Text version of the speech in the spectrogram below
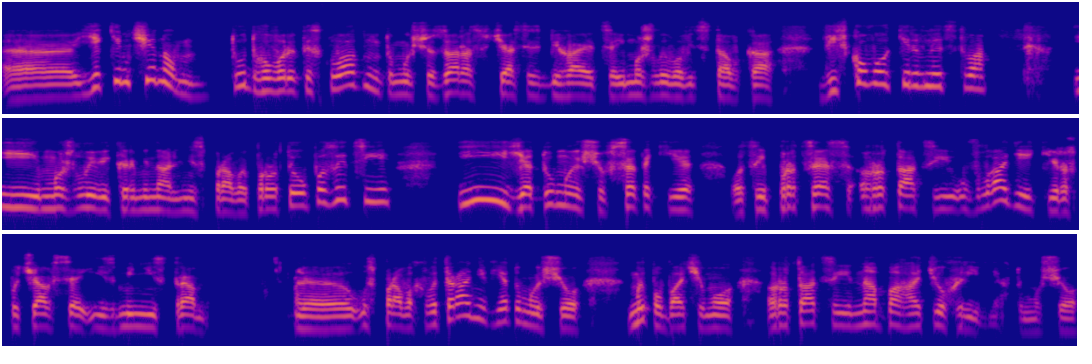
Е, Яким чином тут говорити складно, тому що зараз в часі збігається і можлива відставка військового керівництва і можливі кримінальні справи проти опозиції. І я думаю, що все-таки оцей процес ротації у владі, який розпочався із міністра. Е, у справах ветеранів я думаю, що ми побачимо ротації на багатьох рівнях, тому що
